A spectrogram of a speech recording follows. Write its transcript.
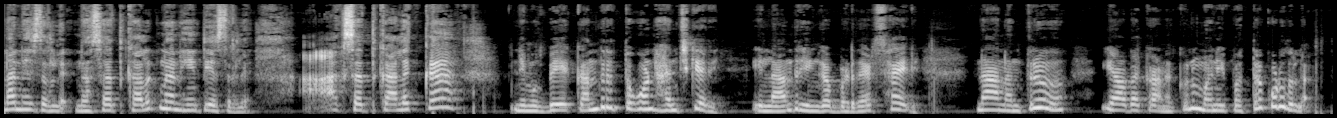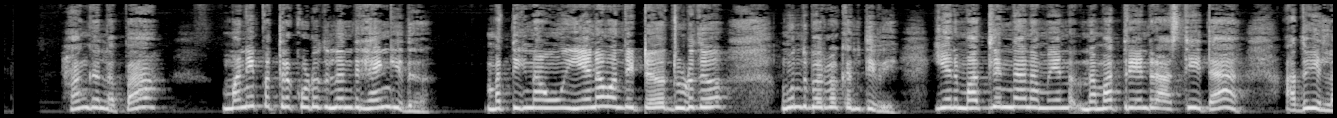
ನನ್ನ ಹೆಸರಲ್ಲೇ ನಾ ಸತ್ ಕಾಲಕ್ಕೆ ನಾನು ಹೆಂಡತಿ ಹೆಸರಲ್ಲೇ. ಆಗ ಸತ್ ಕಾಲಕ್ಕೆ ನಿಮಗೆ ಬೇಕಂದ್ರೆ ತೊಗೊಂಡು ಹಂಚ್ಕೇರಿ, ಇಲ್ಲಾಂದ್ರೆ ಹಿಂಗೆ ಬಡ್ದಾಡ್ ಸಾಯ್ರಿ ನಾನಂತರೂ ಯಾವುದೇ ಕಾರಣಕ್ಕೂ ಮನೆ ಪತ್ರ ಕೊಡೋದಿಲ್ಲ. ಹಂಗಲ್ಲಪ್ಪ, ಮನೆ ಪತ್ರ ಕೊಡೋದಿಲ್ಲ ಅಂದ್ರೆ ಹೆಂಗಿದು? ಮತ್ತೀಗ ನಾವು ಏನೋ ಒಂದಿಟ್ಟು ದುಡಿದು ಮುಂದೆ ಬರ್ಬೇಕಂತೀವಿ. ಏನು ಮೊದ್ಲಿಂದ ನಮ್ಮ ಏನು ನಮ್ಮ ಹತ್ರ ಏನಾರ ಆಸ್ತಿ ಇದಾ ಅದು ಇಲ್ಲ.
